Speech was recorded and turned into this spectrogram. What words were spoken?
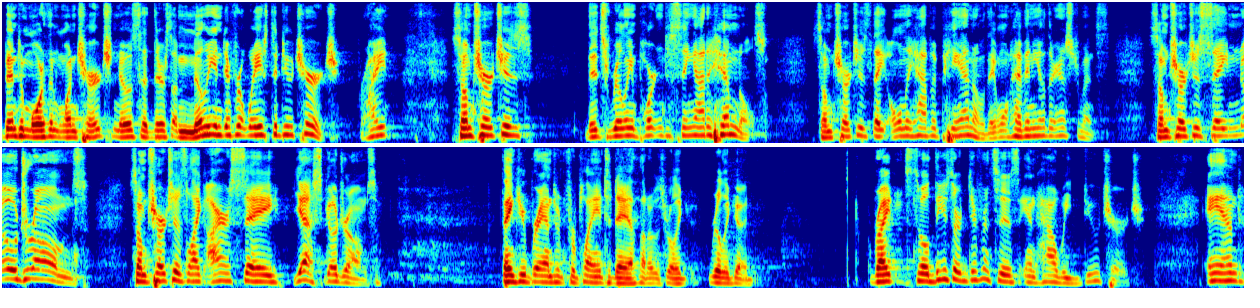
been to more than one church knows that there's a million different ways to do church right? Some churches, it's really important to sing out of hymnals. Some churches, they only have a piano, they won't have any other instruments. Some churches say no drums. Some churches, like ours, say yes, go drums. Thank you, Brandon, for playing today. I thought it was really, really good. Right? So these are differences in how we do church. And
